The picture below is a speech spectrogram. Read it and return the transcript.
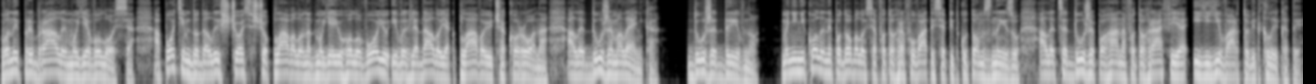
Вони прибрали моє волосся, а потім додали щось, що плавало над моєю головою і виглядало як плаваюча корона, але дуже маленька, дуже дивно. Мені ніколи не подобалося фотографуватися під кутом знизу, але це дуже погана фотографія, і її варто відкликати.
